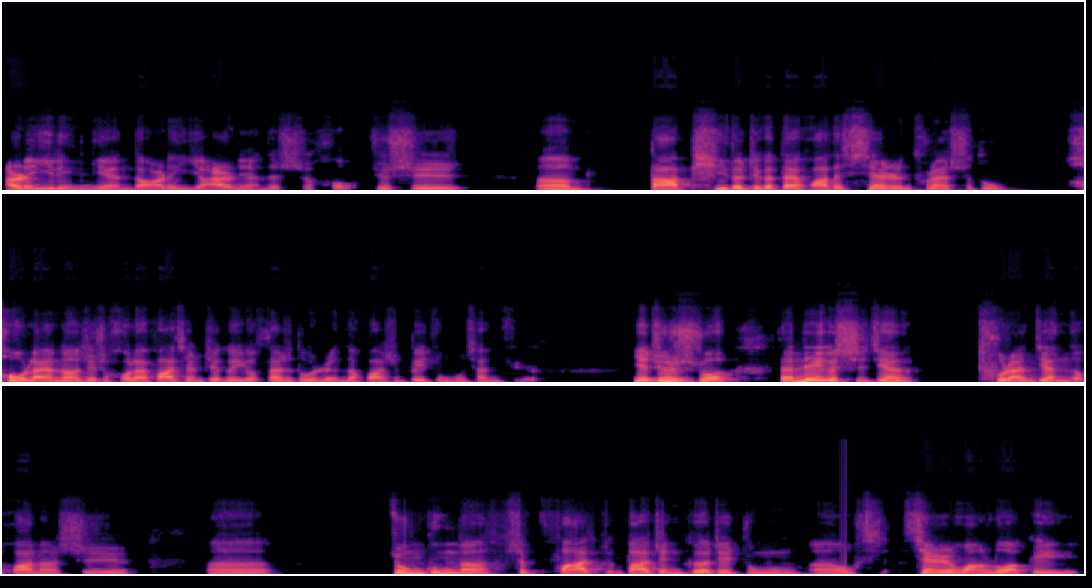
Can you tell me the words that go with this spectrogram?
二零一零年到二零一二年的时候，就是，嗯，大批的这个在华的线人突然失踪。后来呢，就是后来发现这个有三十多人的话是被中共枪决。也就是说，在那个时间突然间的话呢是，呃。中共呢是发把整个这种呃线人网络给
